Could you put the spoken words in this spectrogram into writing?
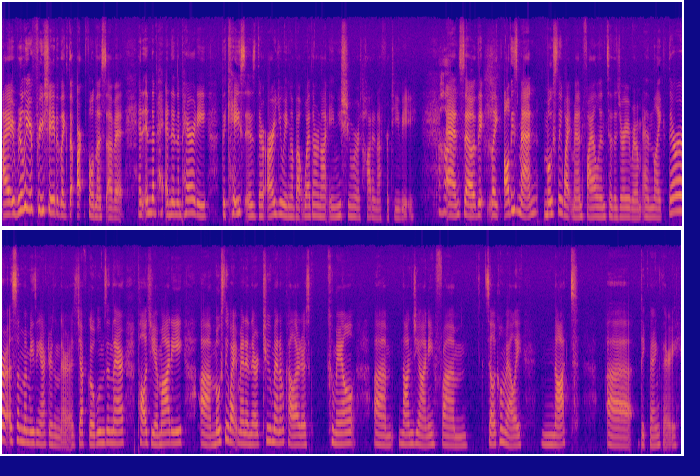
I really appreciated like the artfulness of it. And in the and in the parody, the case is they're arguing about whether or not Amy Schumer is hot enough for TV. And so they like all these men, mostly white men, file into the jury room, and like there are some amazing actors in there. As Jeff Goldblum's in there, Paul Giamatti, um, mostly white men, and there are two men of color. There's Kumail um, Nanjiani from Silicon Valley, not uh, Big Bang Theory,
